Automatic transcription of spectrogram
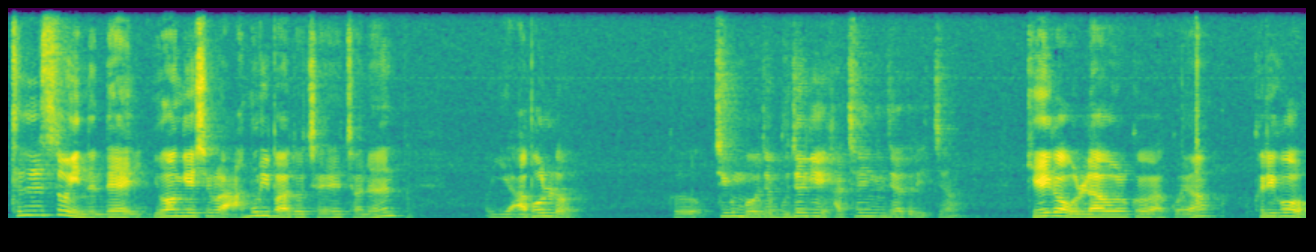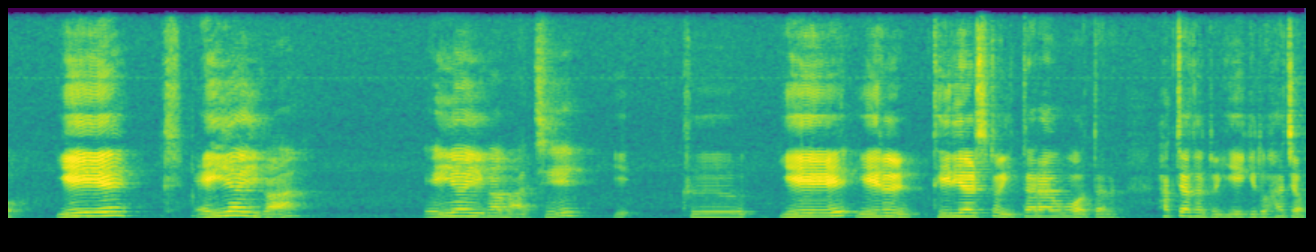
틀릴 수도 있는데 요한계시록 아무리 봐도 제 저는 이 아볼론 그 지금 뭐죠 무적에 갇혀 있는 자들 있죠. 걔가 올라올 것 같고요. 그리고 얘의 AI가 AI가 마치 이- 그 얘, 얘를 대리할 수도 있다라고 어떤 학자들도 얘기도 하죠.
